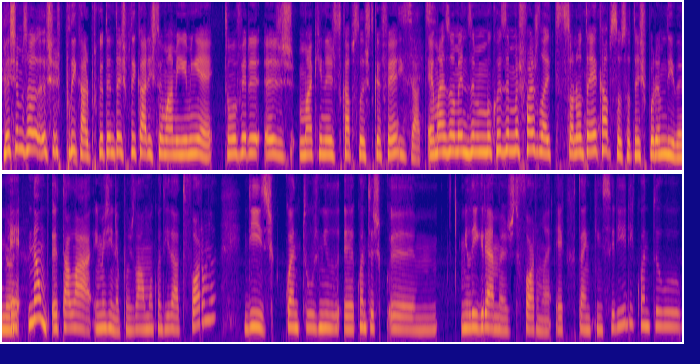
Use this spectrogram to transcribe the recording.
Deixa-me só explicar, porque eu tentei explicar isto a uma amiga minha. É, estão a ver as máquinas de cápsulas de café? Exato. É mais ou menos a mesma coisa, mas faz leite. Só não tem a cápsula, só tens de pôr a medida, não é? É, não, está lá, imagina, pões lá uma quantidade de fórmula, dizes quantos mil, eh, quantas eh, miligramas de fórmula é que tem que inserir e quanto,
